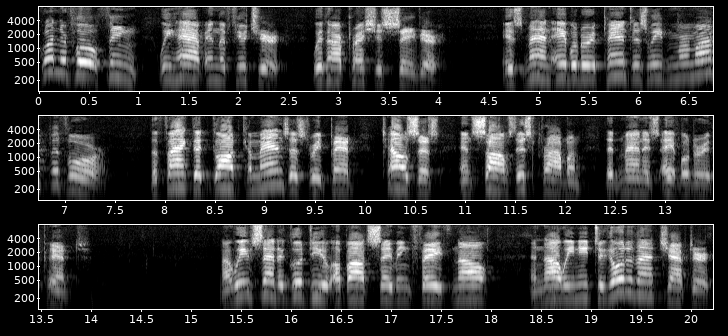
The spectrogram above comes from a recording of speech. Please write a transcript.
wonderful thing we have in the future with our precious Savior. Is man able to repent as we've remarked before? The fact that God commands us to repent tells us and solves this problem that man is able to repent. Now, we've said a good deal about saving faith now, and now we need to go to that chapter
